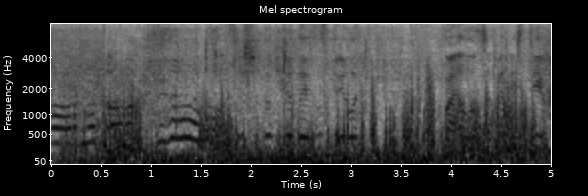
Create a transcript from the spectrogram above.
Гарно, так. Клас, що тут людей зустріли. Велосипедистів.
